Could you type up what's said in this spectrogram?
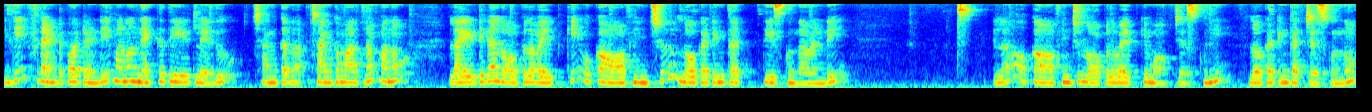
ఇది ఫ్రంట్ పార్ట్ అండి. మనం నెక్ తీయట్లేదు. చంక చంక మాత్రం మనం లైట్గా లోపల వైపుకి ఒక హాఫ్ ఇంచు లో కటింగ్ కట్ తీసుకుందామండి. ఇలా ఒక హాఫ్ ఇంచు లోపల వైపుకి మాక్ చేసుకుని లో కటింగ్ కట్ చేసుకుందాం.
